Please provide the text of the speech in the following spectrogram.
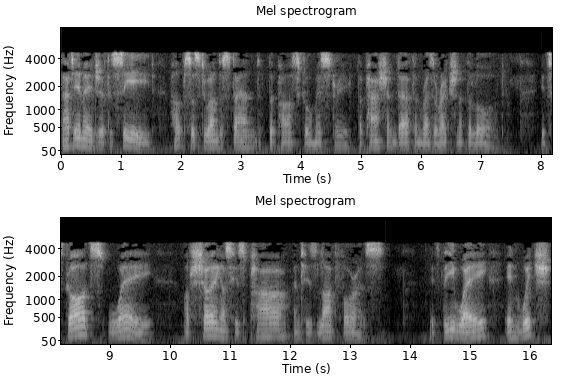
That image of the seed helps us to understand the paschal mystery, the passion, death, and resurrection of the Lord. It's God's way of showing us His power and His love for us. It's the way in which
